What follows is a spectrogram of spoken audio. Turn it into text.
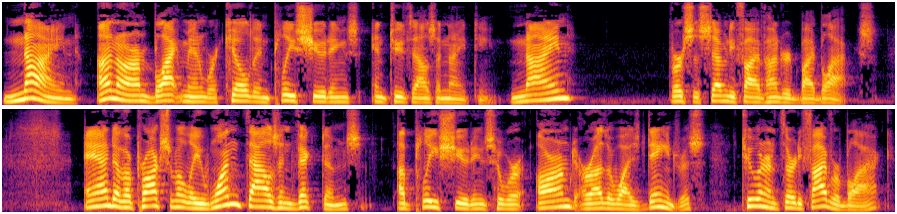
Nine unarmed black men were killed in police shootings in 2019. Nine versus 7,500 by blacks. And of approximately 1,000 victims of police shootings who were armed or otherwise dangerous. 235 were black.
